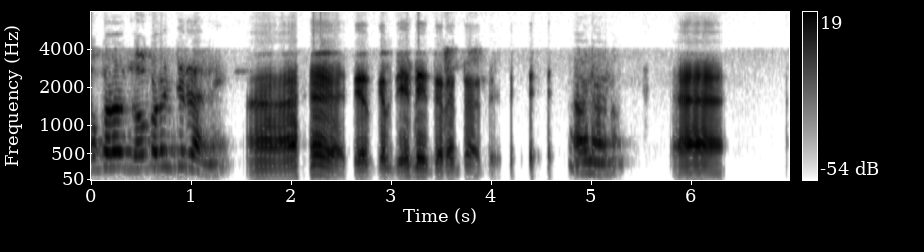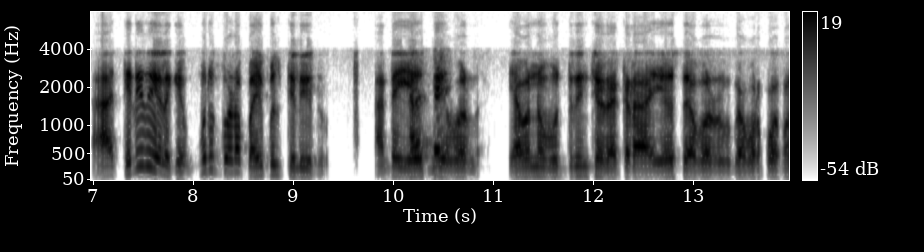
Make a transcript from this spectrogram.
ఒకరోజు లోపల తీసుకెళ్ళి జైలు వేసారంట అవునవును. తెలియదు వీళ్ళకి. ఎవ్వరికి కూడా బైబిల్ తెలియదు అంటే అంటే- ఎవరు ఎవరిని ఉద్ధరించాడు అక్కడ? యేసు ఎవరు ఎవరి కోసం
